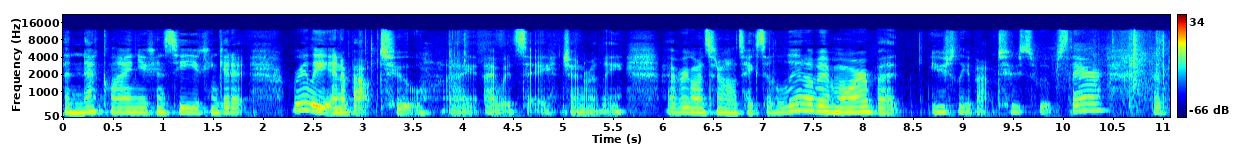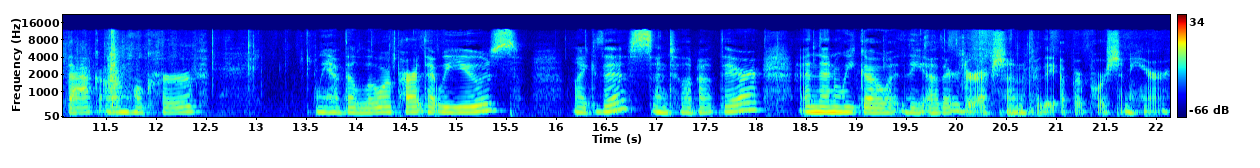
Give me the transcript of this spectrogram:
the neckline, you can see you can get it really in about two, I, I would say, generally. Every once in a while it takes a little bit more, but usually about two swoops there. The back armhole curve we have the lower part that we use like this until about there and then we go the other direction for the upper portion here.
